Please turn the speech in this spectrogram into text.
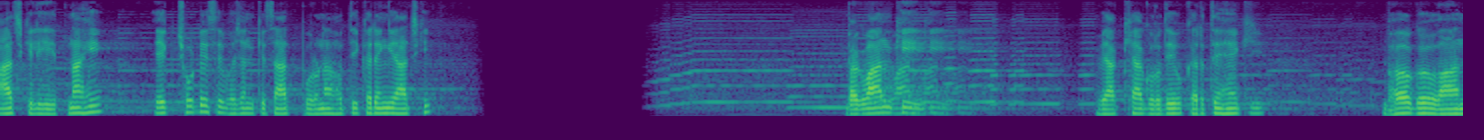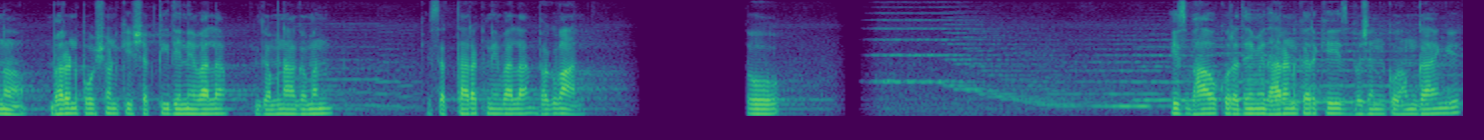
आज के लिए इतना ही। एक छोटे से भजन के साथ पूर्णाहुति करेंगे आज की भगवान की व्याख्या गुरुदेव करते हैं कि भगवान भरण पोषण की शक्ति देने वाला, गमनागमन की सत्ता रखने वाला भगवान। तो इस भाव को हृदय में धारण करके इस भजन को हम गाएँगे,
